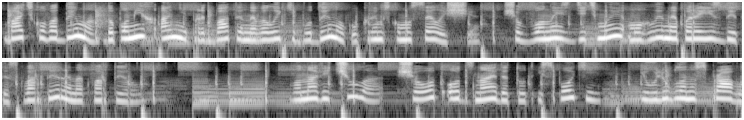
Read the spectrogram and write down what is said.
Батько Вадима допоміг Анні придбати невеликий будинок у кримському селищі, щоб вони з дітьми могли не переїздити з квартири на квартиру. Вона відчула, що от-от знайде тут і спокій, і улюблену справу,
